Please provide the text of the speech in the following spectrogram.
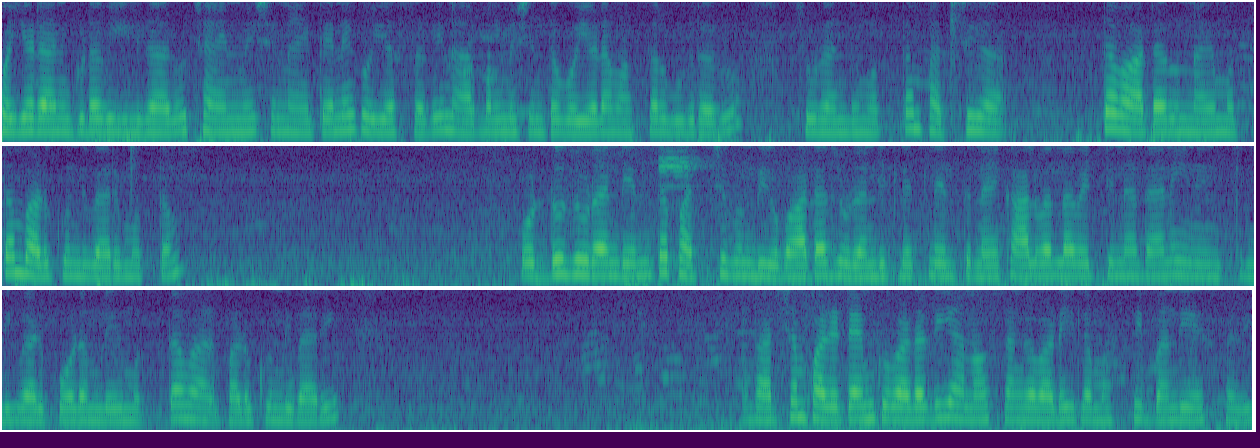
కొయ్యడానికి కూడా వీలు కాదు. చైన్ మిషన్ అయితేనే కొయ్యొస్తుంది. నార్మల్ మిషన్తో కొయ్యడం అస్సలు కుదరదు. చూడండి మొత్తం పచ్చిగా ఎంత వాటర్ ఉన్నాయి మొత్తం పడుకుంది వరి మొత్తం. ఒడ్డు చూడండి ఎంత పచ్చిగా ఉంది. వాటర్ చూడండి ఇట్లా ఎట్లా వెళ్తున్నాయి. కాలువల్లో పెట్టినా కానీ కిందికి పడిపోవడం లేదు. మొత్తం పడుకుంది వరి. వర్షం పడే టైంకి పడది అనవసరంగా పడి ఇట్లా మస్తు ఇబ్బంది చేస్తుంది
